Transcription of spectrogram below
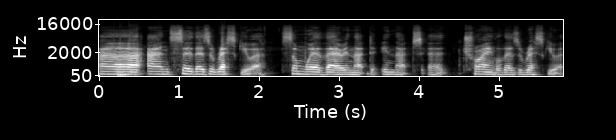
uh, mm-hmm. and so there's a rescuer somewhere there in that in that uh, triangle there's a rescuer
